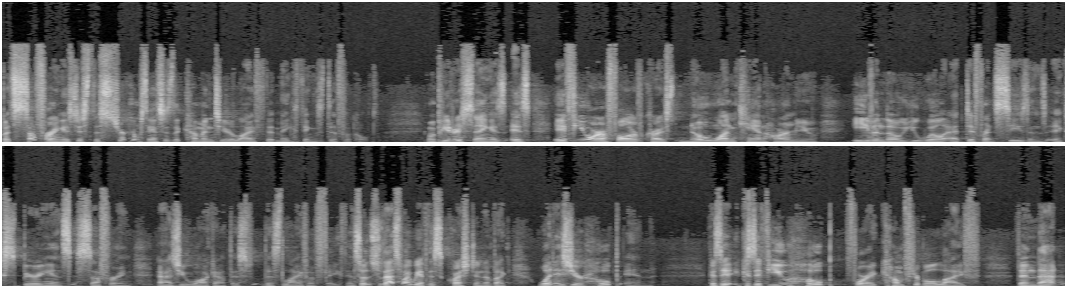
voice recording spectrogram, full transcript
But suffering is just the circumstances that come into your life that make things difficult. What Peter is saying is, is if you are a follower of Christ, no one can harm you, even though you will at different seasons experience suffering as you walk out this, this life of faith. And so, so that's why we have this question of like, what is your hope in? Because if you hope for a comfortable life, then that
